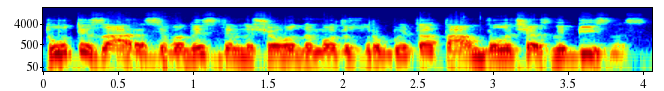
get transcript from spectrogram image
Тут і зараз, і вони з тим нічого не можуть зробити. А там величезний бізнес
